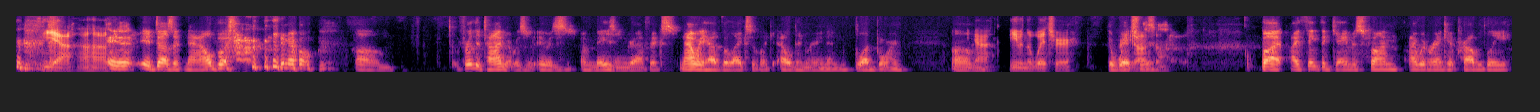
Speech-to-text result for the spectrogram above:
Yeah uh-huh. and it, it, doesn't now but you know um for the time it was it was amazing graphics. Now we have the likes of like elden ring and bloodborne. Um yeah even the witcher. The witcher. awesome. but i think the game is fun. I would rank it probably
